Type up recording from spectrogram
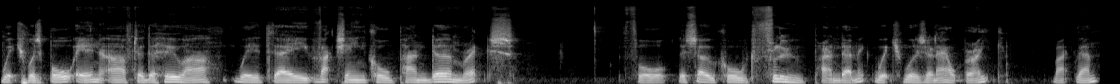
which was brought in after the hoo with a vaccine called Pandemrix for the so called flu pandemic, which was an outbreak back then.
